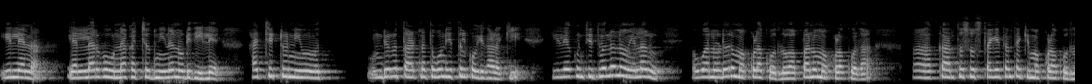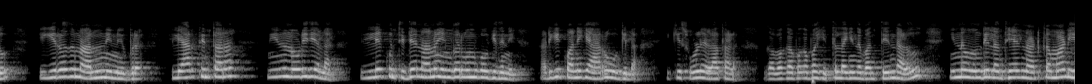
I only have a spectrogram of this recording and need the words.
ಇಲ್ಲೇನ, ಎಲ್ಲರಿಗೂ ಉಣ್ಣಕ್ಕೆ ಹಚ್ಚೋದು ನೀನೇ ನೋಡಿದಿ ಇಲ್ಲೇ? ಹಚ್ಚಿಟ್ಟು ನೀವು ಉಂಡಿರೋ ತಾಟ್ನ ತೊಗೊಂಡು ಹಿತ್ತಲ್కి ಆಕಿ ಇಲ್ಲೇ ಕುಂತಿದ್ವಲ್ಲ ನಾವು ಎಲ್ಲರೂ? ಅವ್ವ ನೋಡಿದ್ರೆ ಮಕ್ಕಳಕ್ಕೆ ಹೋದ್ಲು, ಅಪ್ಪನೂ ಮಕ್ಕಳಕ್ಕೆ ಹೋದ. ಅಕ್ಕ ಅಂತೂ ಸುಸ್ತಾಗೈತೆ ಅಂತ ಆಕಿ ಮಕ್ಕಳಕ್ಕೆ ಹೋದ್ಲು. ಈಗಿರೋದು ನಾನು ನೀನಿಬ್ರೆ ಇಲ್ಲಿ ಯಾರು ತಿಂತಾರ? ನೀನು ನೋಡಿದೆಯಲ್ಲ ಇಲ್ಲೇ ಕುಂತಿದ್ದೆ ನಾನು ಹಿಂಗ ರೂಮ್ಗೆ ಹೋಗಿದ್ದೀನಿ. ಅಡಿಗೆ ಕೊನೆಗೆ ಯಾರೂ ಹೋಗಿಲ್ಲ. ಈಕೆ ಸುಳ್ಳು ಹೇಳತ್ತಾಳೆ. ಗಬ ಗಬ ಗಬ ಹಿತ್ತಲಾಗಿಂದ ಬಂದು ತಿಂದಾಳು. ಇನ್ನು ಉಂಡಿಲ್ಲ ಅಂತ ಹೇಳಿ ನಾಟಕ ಮಾಡಿ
